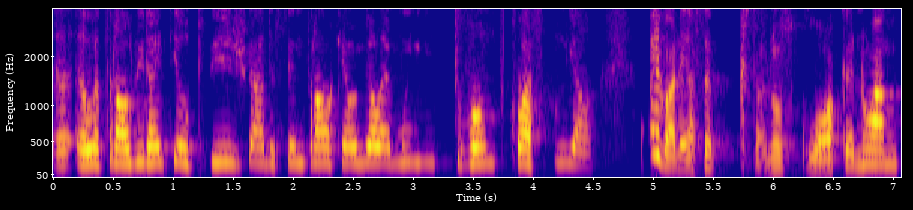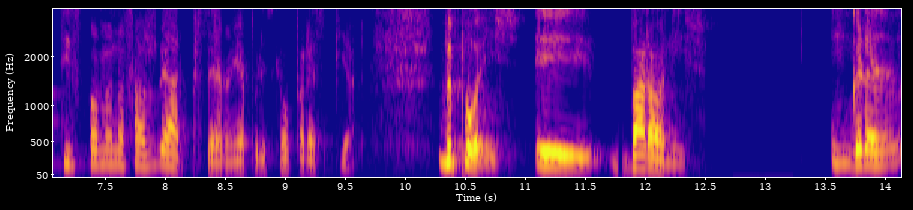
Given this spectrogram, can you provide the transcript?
a, a lateral direito e ele podia jogar a central, que é onde ele é muito bom de classe mundial. Agora, essa questão não se coloca, não há motivo para o Manafá jogar, percebem? É por isso que ele parece pior. Depois, eh, Baronis. Um grande.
